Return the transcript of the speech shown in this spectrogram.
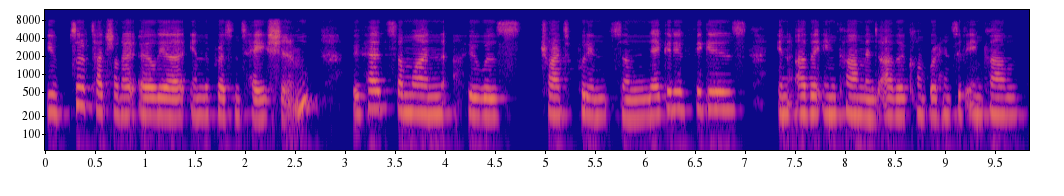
you sort of touched on it earlier in the presentation. We've had someone who was trying to put in some negative figures in other income and other comprehensive income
